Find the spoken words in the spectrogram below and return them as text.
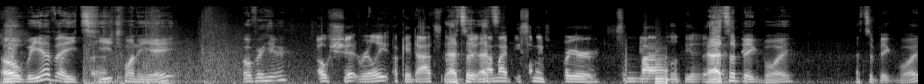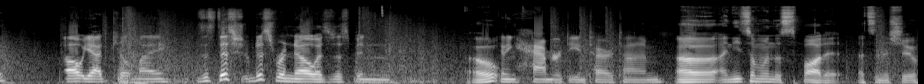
Oh, we have a That's, uh, T28 over here. Oh shit, really? Okay, that's That's a- that's- that might be something for your survival to deal with. That's a big boy. That's a big boy. Oh yeah, it killed my this this this Renault has just been Oh, getting hammered the entire time. uh, I need someone to spot it. That's an issue.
